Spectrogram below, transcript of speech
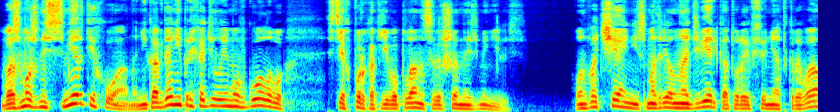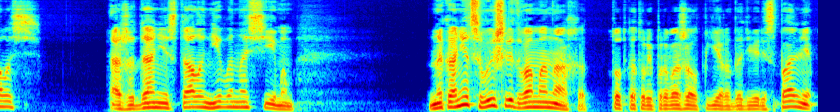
Возможность смерти Хуана никогда не приходила ему в голову с тех пор, как его планы совершенно изменились. Он в отчаянии смотрел на дверь, которая все не открывалась. Ожидание стало невыносимым. Наконец вышли два монаха. Тот, который провожал Пьера до двери спальни,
